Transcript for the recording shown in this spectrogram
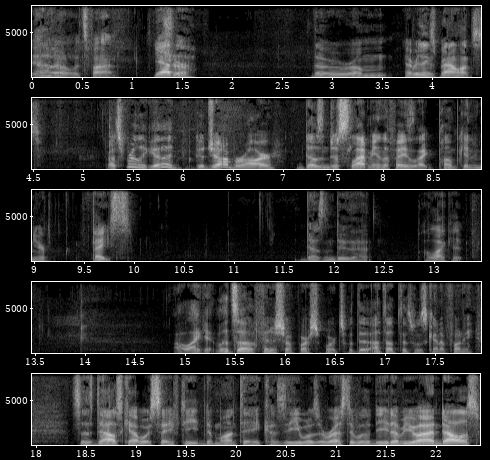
Yeah, Uh, no, it's fine. Yeah, sure. The rum everything's balanced. That's really good. Good job, Rar. Doesn't just slap me in the face like pumpkin in your face. Doesn't do that. I like it. I like it. Let's uh finish up our sports with it. I thought this was kind of funny. It says Dallas Cowboy safety Damontae Kazee was arrested with a DWI in Dallas.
